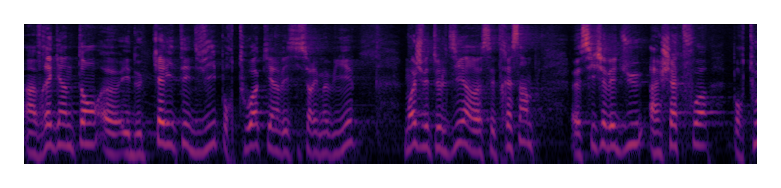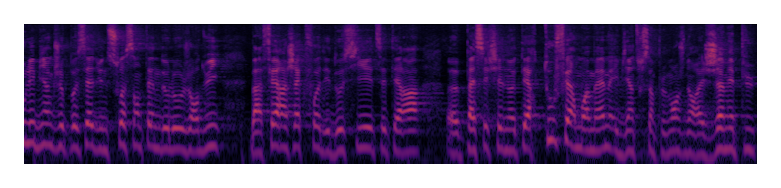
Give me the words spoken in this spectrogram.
un vrai gain de temps euh, et de qualité de vie pour toi qui es investisseur immobilier. Moi, je vais te le dire, c'est très simple. Euh, si j'avais dû à chaque fois, pour tous les biens que je possède, une soixantaine de lots aujourd'hui, bah, faire à chaque fois des dossiers, etc., euh, passer chez le notaire, tout faire moi-même, et eh bien tout simplement, je n'aurais jamais pu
